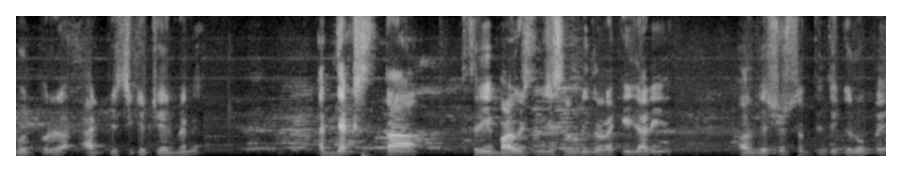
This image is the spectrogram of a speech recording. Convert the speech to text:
भूतपूर्व आरपीसी के चेयरमैन हैं। अध्यक्षता श्री भावेश सिंह जी सरवड़ी द्वारा की जा रही है और विशिष्ट अतिथि के रूप में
